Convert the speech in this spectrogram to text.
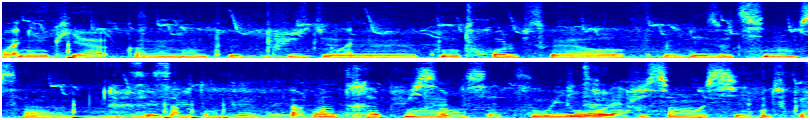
Ouais. Donc il y a quand même un peu plus de contrôle, parce que euh, les autres, sinon, ça. C'est ça. Par contre, très puissant, cette. Oui, l'air. puissant aussi. En tout cas.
